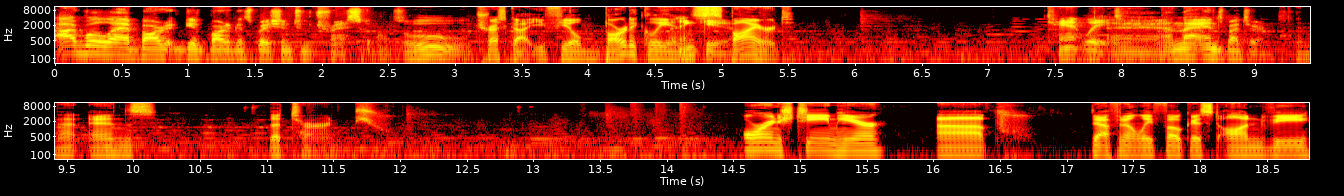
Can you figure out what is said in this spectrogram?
I will uh, Bardic, give Bardic Inspiration to Trescott. Ooh, Trescott, you feel bardically Thank you. inspired. Can't wait. Uh, and that ends my turn. And that ends the turn. Orange team here. Uh, definitely focused on V.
